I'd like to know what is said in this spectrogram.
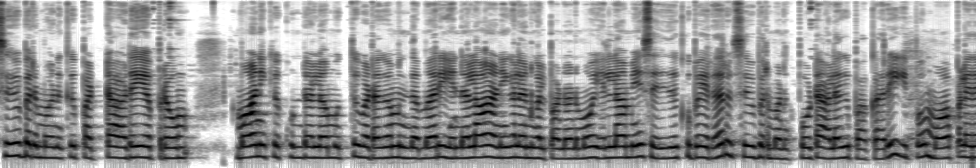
சிவபெருமானுக்கு பட்டாடை அப்புறம் மாணிக்க குண்டலம் முத்து வடகம் இந்த மாதிரி என்னெல்லாம் அணிகலன்கள் பண்ணணுமோ எல்லாமே செய்து குபேரர் சிவபெருமானுக்கு போட்டு அழகு பார்க்காரு இப்போ மாப்பிள்ளை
